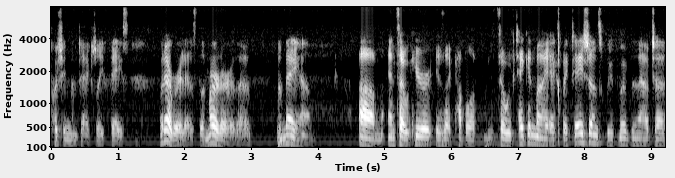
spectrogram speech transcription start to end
pushing them to actually face whatever it is, the murder, the the mayhem. Um, and so here is a couple of, so we've taken my expectations, we've moved them out to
